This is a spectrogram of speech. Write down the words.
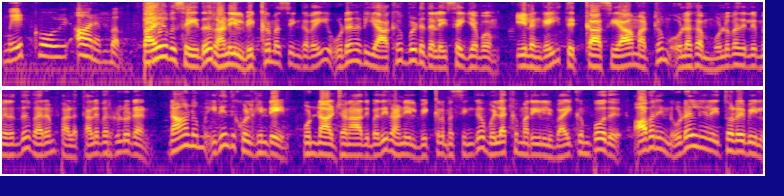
மேற்கோள் ஆரம்பம். தயவு செய்து ரணில் விக்ரமசிங்கவை உடனடியாக விடுதலை செய்யவும். இலங்கை தெற்காசியா மற்றும் உலகம் முழுவதிலுமிருந்து வரும் பல தலைவர்களுடன் நானும் இணைந்து கொள்கின்றேன். முன்னாள் ஜனாதிபதி ரணில் விக்ரமசிங்க விளக்கமறியலில் வைக்கும் போது அவரின் உடல்நிலை தொடர்பில்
